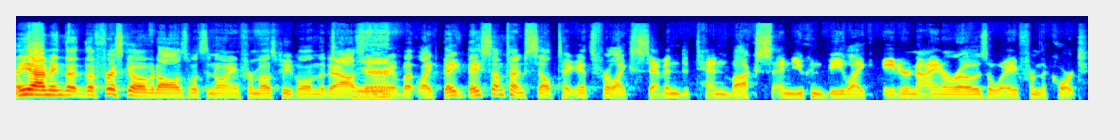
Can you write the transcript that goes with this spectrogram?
Yeah, I mean the the Frisco of it all is what's annoying for most people in the Dallas Yeah. area, but like they they sometimes sell tickets for like 7 to 10 bucks and you can be like 8 or 9 rows away from the court.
